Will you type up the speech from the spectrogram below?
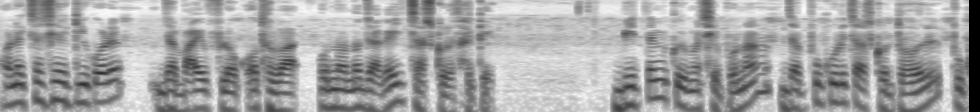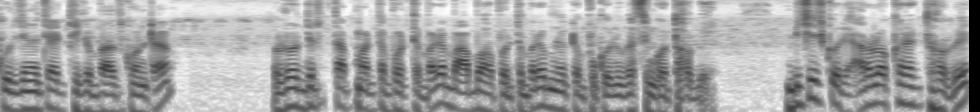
অনেক চাষিরা কী করে? যা বায়োফ্লক অথবা অন্য অন্য জায়গায় চাষ করে থাকে। ভিয়েতনামি কই মাছের পোনা? যা পুকুরে চাষ করতে হলে পুকুর যেন চার থেকে পাঁচ ঘণ্টা রোদের তাপমাত্রা পড়তে পারে বা আবহাওয়া পড়তে পারে, এমন একটা পুকুর নির্বাচন করতে হবে। বিশেষ করে আরও লক্ষ্য রাখতে হবে,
